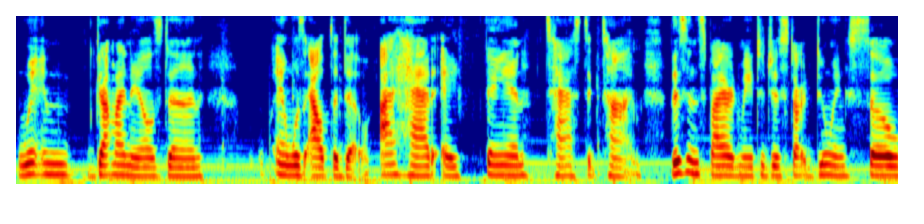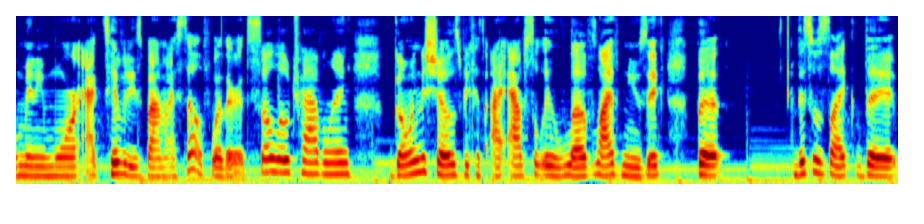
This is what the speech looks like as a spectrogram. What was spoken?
went and got my nails done, and was out the door. I had a fantastic time. This inspired me to just start doing so many more activities by myself, whether it's solo traveling, going to shows because I absolutely love live music, but this was like the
